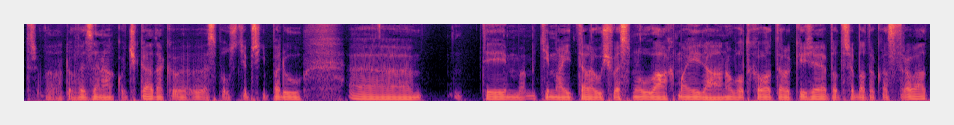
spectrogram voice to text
třeba dovezená kočka, tak ve spoustě případů eh, ty, ti majitele už ve smlouvách mají dáno od chovatelky, že je potřeba to kastrovat.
